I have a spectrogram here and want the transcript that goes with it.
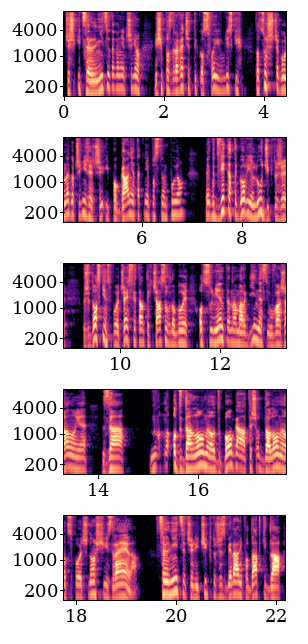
Czyż i celnicy tego nie czynią? Jeśli pozdrawiacie tylko swoich bliskich, to cóż szczególnego czynicie? Czy i poganie tak nie postępują? To jakby dwie kategorie ludzi, którzy w żydowskim społeczeństwie tamtych czasów no, były odsunięte na margines i uważano je za oddalone od Boga, a też oddalone od społeczności Izraela. Celnicy, czyli ci, którzy zbierali podatki dla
